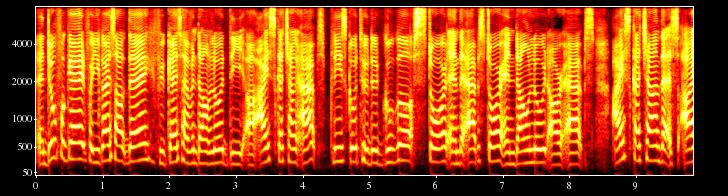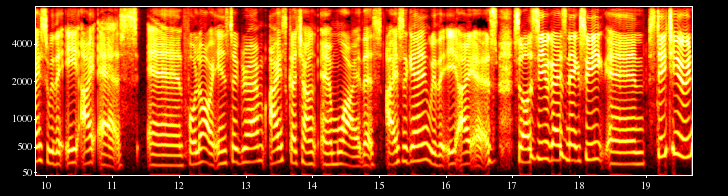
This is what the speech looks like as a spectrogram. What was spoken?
And don't forget, for you guys out there, if you guys haven't downloaded the uh, Ais Kacang apps, please go to the Google Store and the App Store and download our apps. Ais Kacang, that's Ice with the A-I-S. And follow our Instagram, Ais Kacang M-Y. That's Ice again with the A-I-S. So I'll see you guys next week and stay tuned.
